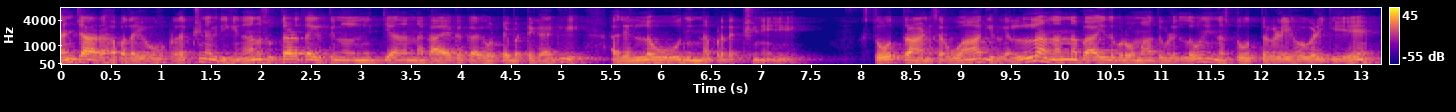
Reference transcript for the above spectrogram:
ಸಂಚಾರ ಪದಯೋ ಪ್ರದಕ್ಷಿಣ ವಿಧಿ ನಾನು ಸುತ್ತಾಡ್ತಾ ಇರ್ತೀನಲ್ಲ ನಿತ್ಯ ನನ್ನ ಕಾಯಕ ಹೊಟ್ಟೆ ಬಟ್ಟೆಗಾಗಿ, ಅದೆಲ್ಲವೂ ನಿನ್ನ ಪ್ರದಕ್ಷಿಣೆಯೇ. ಸ್ತೋತ್ರಾಣಿ ಸರ್ವಾಗಿರು. ಎಲ್ಲ ನನ್ನ ಬಾಯಿಂದ ಬರುವ ಮಾತುಗಳೆಲ್ಲವೂ ನಿನ್ನ ಸ್ತೋತ್ರಗಳೇ ಹೊಗಳಿಗೆ.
